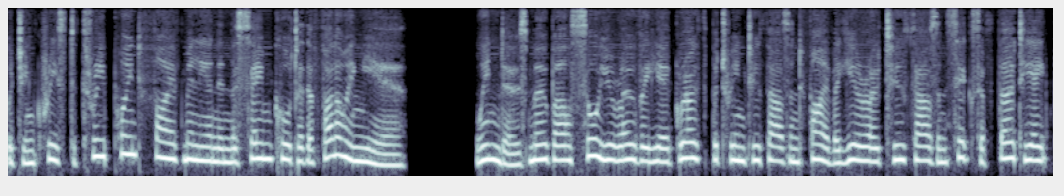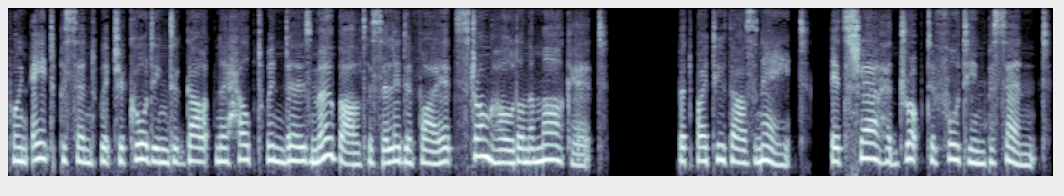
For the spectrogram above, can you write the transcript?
which increased to 3.5 million in the same quarter the following year. Windows Mobile saw year-over-year growth between 2005 a Euro 2006 of 38.8% which according to Gartner helped Windows Mobile to solidify its stronghold on the market. But by 2008, its share had dropped to 14%.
